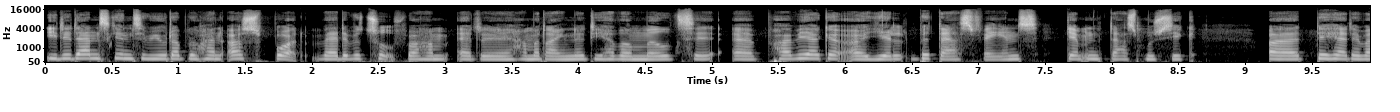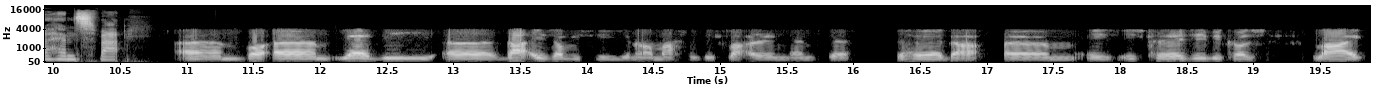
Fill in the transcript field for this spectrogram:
I det danske interview, der blev han også spurgt, hvad det betød for ham, at øh, ham og drengene de har været med til at påvirke og hjælpe deres fans gennem deres musik. Og det her, det var hans svar. Um, but um, yeah, the uh, that is obviously you know massively flattering, and to, to hear that um, is is crazy because like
